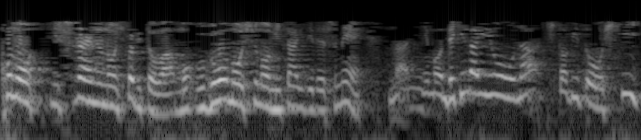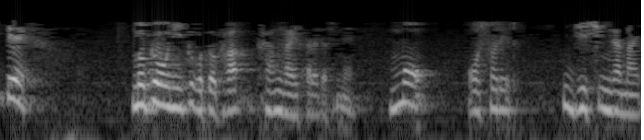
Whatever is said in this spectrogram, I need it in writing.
このイスラエルの人々はもう、うごうの主の見たいでですね、何にもできないような人々を率いて、向こうに行くことを考えたらですね、もう恐れる。自信がない。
